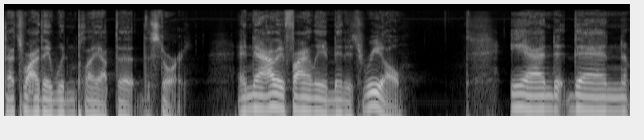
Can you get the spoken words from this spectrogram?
That's why they wouldn't play up the, the story. And now they finally admit it's real. And then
